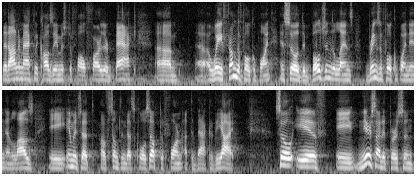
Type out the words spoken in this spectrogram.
that automatically causes the image to fall farther back um, uh, away from the focal. And so the bulge in the lens brings the focal point in and allows a image that, of something that's close up to form at the back of the eye. So if a nearsighted person,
